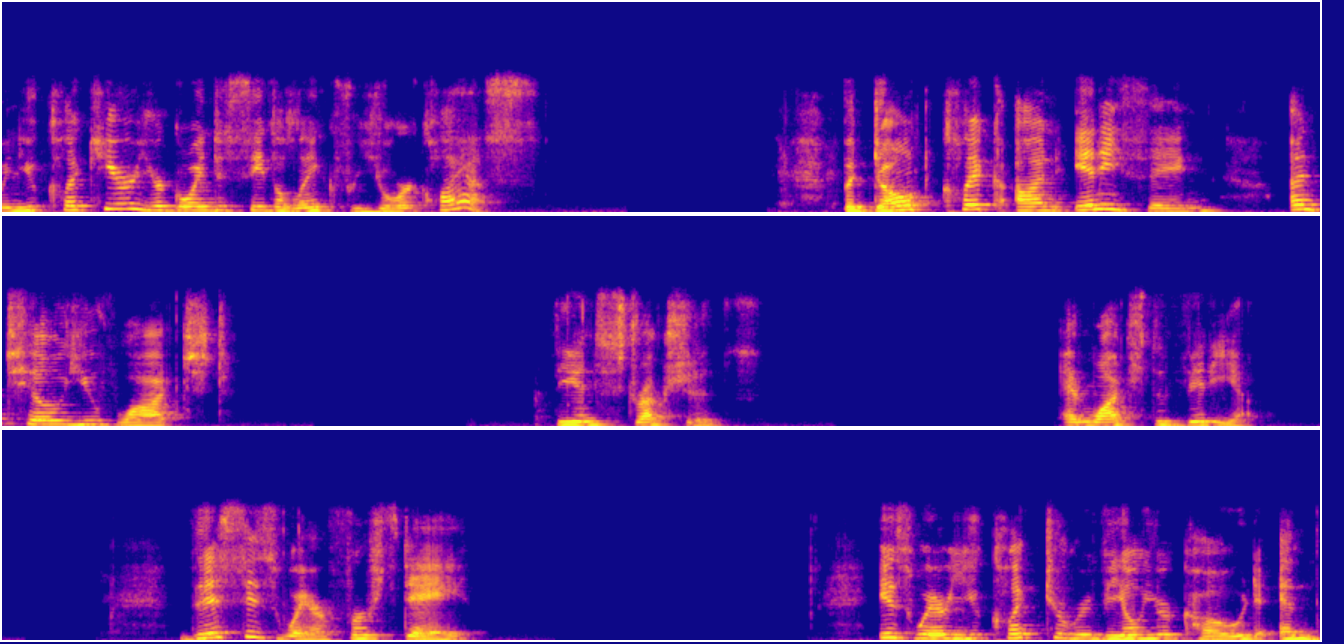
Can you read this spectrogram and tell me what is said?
When you click here, you're going to see the link for your class. But don't click on anything until you've watched the instructions. and watch the video. This is where first day is where you click to reveal your code and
